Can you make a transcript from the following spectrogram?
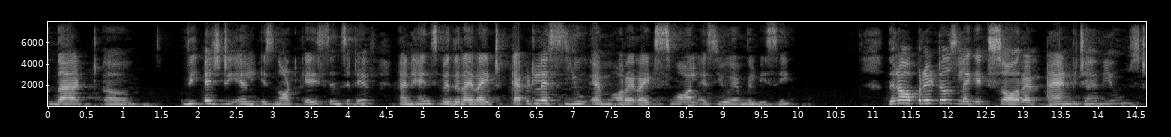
that uh, VHDL is not case sensitive and hence whether I write capital SUM or I write small SUM will be same. There are operators like XOR and AND which I have used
